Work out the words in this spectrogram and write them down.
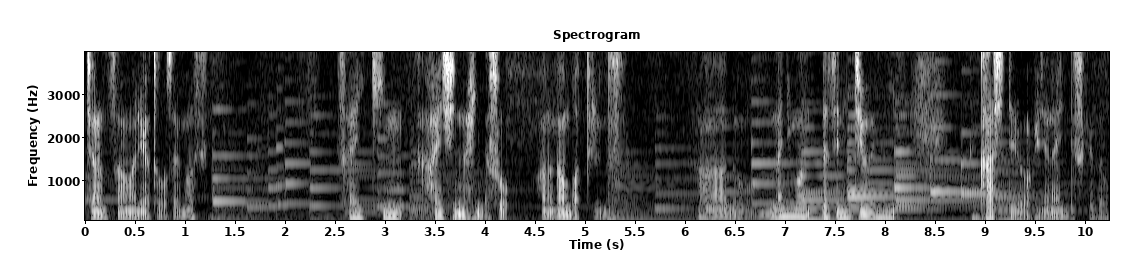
ちゃんさんありがとうございます。最近配信の日にそうあの頑張ってるんです。あの何も別に自分に課してるわけじゃないんですけど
